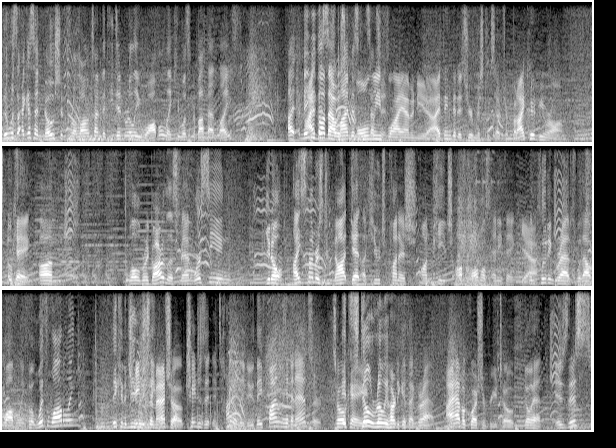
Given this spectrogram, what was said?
there was, I guess, a notion for a long time that he didn't really wobble, like he wasn't about that life. I, maybe I thought that was only. Fly Amanita. I think that it's your misconception, but I could be wrong. Okay. Um, well, regardless, man, we're seeing, you know, ice climbers do not get a huge punish on Peach off of almost anything, Yeah. including grabs without wobbling. But with wobbling, they can immediately Changes the take that shot. matchup. Changes it entirely, dude. They finally have an answer. So, okay. It's still really hard to get that grab. I have a question for you, Toph. Go ahead. Is this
